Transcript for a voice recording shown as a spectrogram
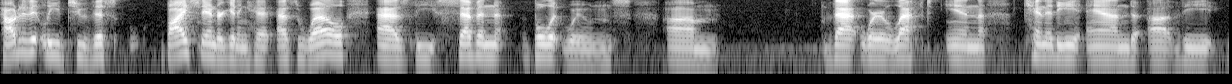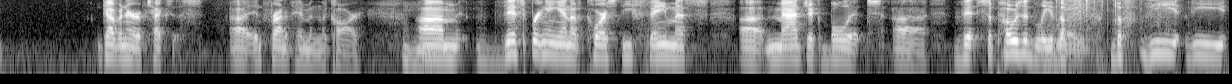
How did it lead to this bystander getting hit as well as the seven bullet wounds um, that were left in Kennedy and uh, the governor of Texas uh, in front of him in the car? Mm-hmm. Um, this bringing in, of course, the famous uh, magic bullet uh, that supposedly the, the the the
